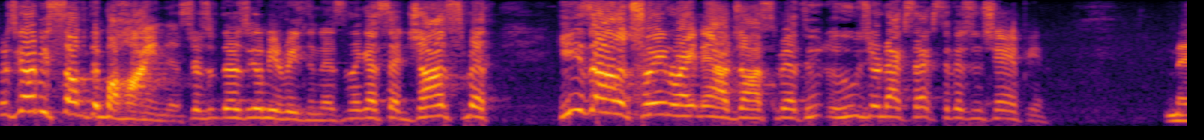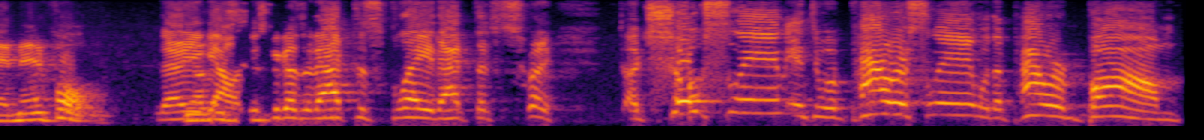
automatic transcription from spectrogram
There's gonna be something behind this. There's there's gonna be a reason this. And like I said, John Smith, he's on the train right now. John Smith, Who, who's your next X Division champion? Madman Fulton. There you, go. Just because of that display, that that's a choke slam into a power slam with a power bomb.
